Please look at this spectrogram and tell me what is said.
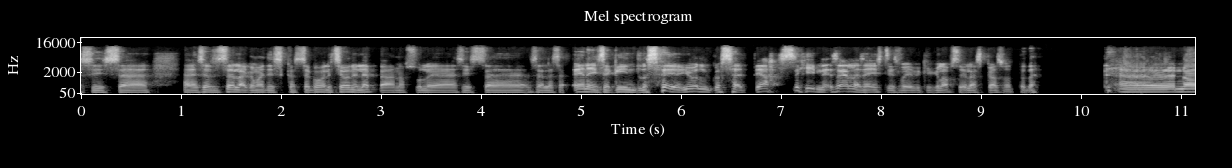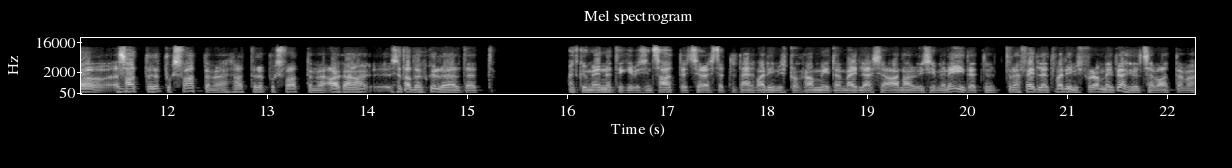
siis seoses sellega, Madis, kas see koalitsioonilepe annab sulle siis selles enesekindluse ja julguse, et jah, siin selles Eestis võib ikkagi lapse üles kasvatada? Äh, no saate lõpuks vaatame, saate lõpuks vaatame, aga noh, seda tuleb küll öelda, et et kui me enne tegime siin saateid sellest, et näed, valimisprogrammid on väljas ja analüüsime neid, et nüüd tuleb välja, et valimisprogramme ei peagi üldse vaatama.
